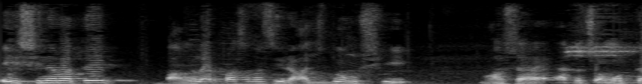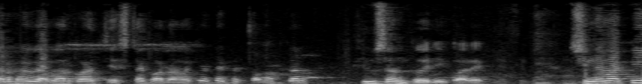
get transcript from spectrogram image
এই সিনেমাতে বাংলার পাশাপাশি রাজবংশী ভাষা এত চমৎকারভাবে ব্যবহার করার চেষ্টা করা হয় যাতে একটা চমৎকার ফিউশন তৈরি করে। সিনেমাটি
